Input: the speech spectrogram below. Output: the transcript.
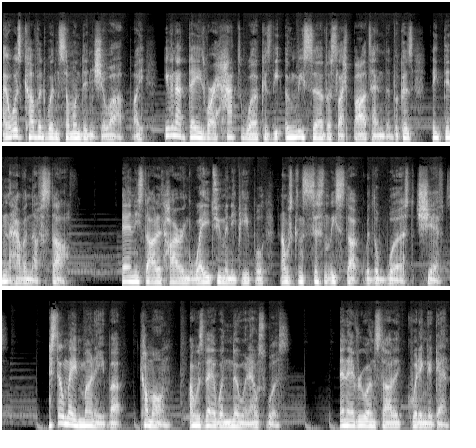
I always covered when someone didn't show up. I even had days where I had to work as the only server slash bartender because they didn't have enough staff. Then he started hiring way too many people, and I was consistently stuck with the worst shifts. I still made money, but come on, I was there when no one else was. Then everyone started quitting again.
